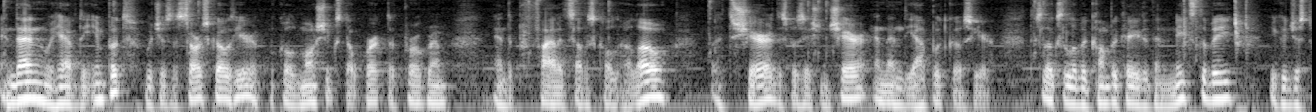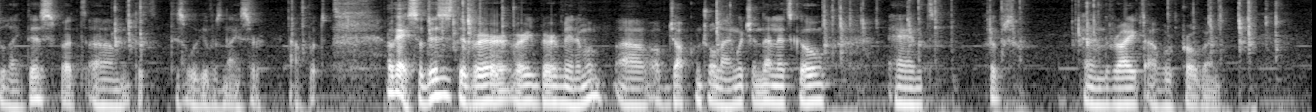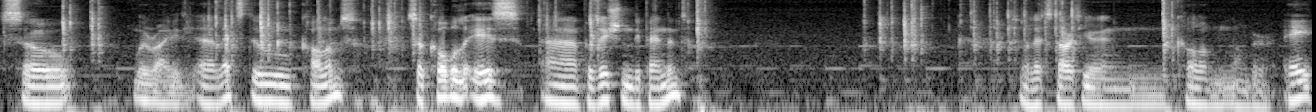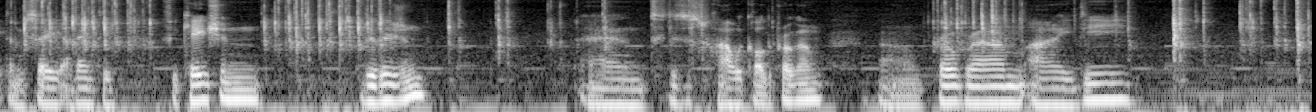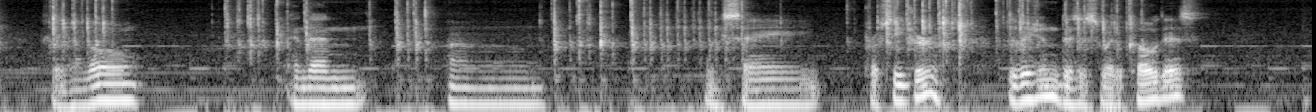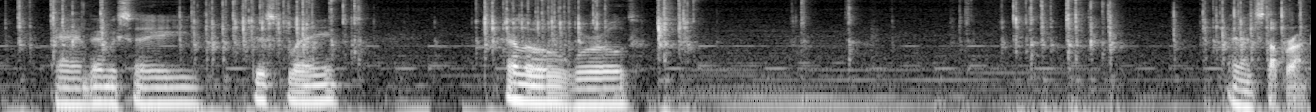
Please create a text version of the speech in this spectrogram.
And then we have the input, which is the source code here, called moshix.work.program. And the file itself is called hello. It's share, disposition share, and then the output goes here. This looks a little bit complicated than it needs to be. You could just do like this, but um, th this will give us nicer output. Okay, so this is the very, very bare minimum uh, of job control language, and then let's go and, oops, and write our program. So we'll write it. Uh, let's do columns. So COBOL is uh, position dependent. So let's start here in column number 8 and say identification division. And this is how we call the program. Um, program ID say hello. And then um, we say procedure division. This is where the code is and then we say display hello world. And then stop run.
